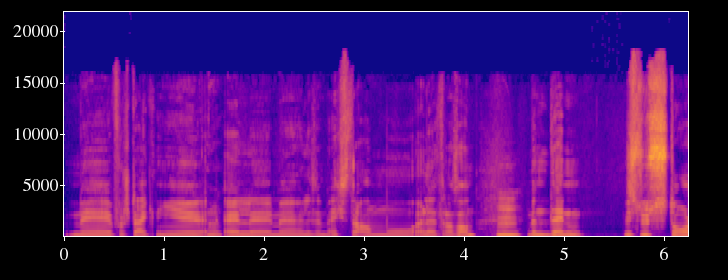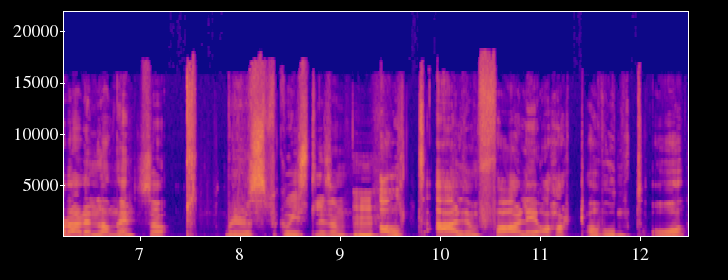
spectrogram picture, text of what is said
med forsterkninger eller med liksom ekstra ammo eller et eller annet sånt. Mm. Men den, hvis du står der den lander, så blir du squeezed, liksom. Mm. Alt er liksom farlig og hardt og vondt. Og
